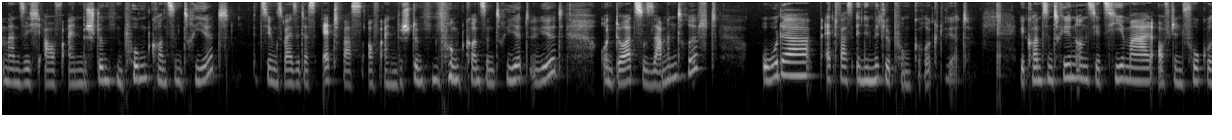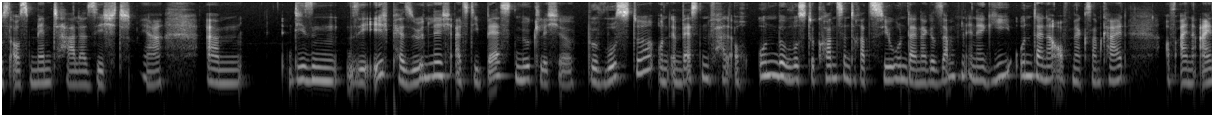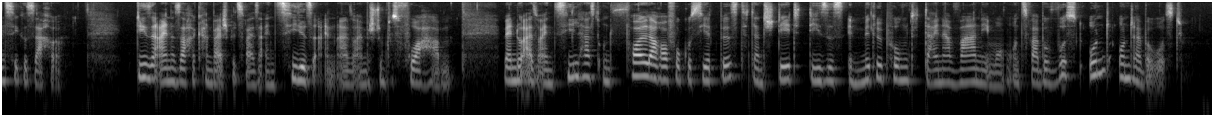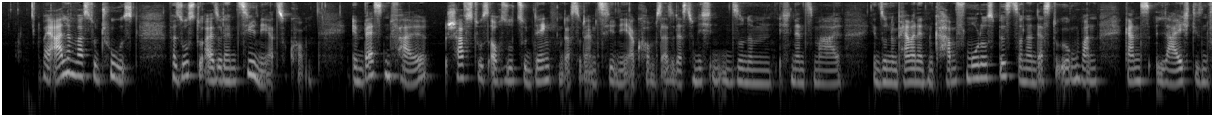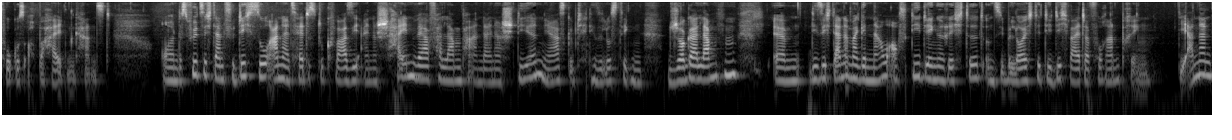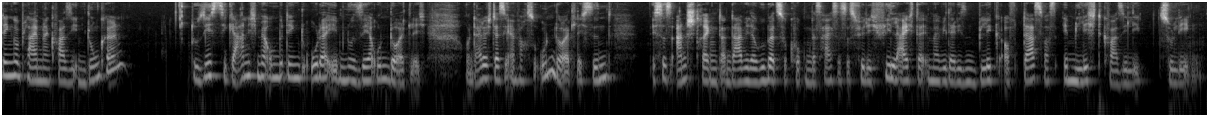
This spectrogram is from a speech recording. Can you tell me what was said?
man sich auf einen bestimmten Punkt konzentriert, beziehungsweise dass etwas auf einen bestimmten Punkt konzentriert wird und dort zusammentrifft oder etwas in den Mittelpunkt gerückt wird. Wir konzentrieren uns jetzt hier mal auf den Fokus aus mentaler Sicht. Ja, ähm, diesen sehe ich persönlich als die bestmögliche bewusste und im besten Fall auch unbewusste Konzentration deiner gesamten Energie und deiner Aufmerksamkeit auf eine einzige Sache. Diese eine Sache kann beispielsweise ein Ziel sein, also ein bestimmtes Vorhaben. Wenn du also ein Ziel hast und voll darauf fokussiert bist, dann steht dieses im Mittelpunkt deiner Wahrnehmung und zwar bewusst und unterbewusst. Bei allem, was du tust, versuchst du also deinem Ziel näher zu kommen. Im besten Fall schaffst du es auch so zu denken, dass du deinem Ziel näher kommst. Also, dass du nicht in so einem, ich nenne es mal, in so einem permanenten Kampfmodus bist, sondern dass du irgendwann ganz leicht diesen Fokus auch behalten kannst. Und es fühlt sich dann für dich so an, als hättest du quasi eine Scheinwerferlampe an deiner Stirn. Ja, es gibt ja diese lustigen Joggerlampen, ähm, die sich dann immer genau auf die Dinge richtet und sie beleuchtet, die dich weiter voranbringen. Die anderen Dinge bleiben dann quasi im Dunkeln. Du siehst sie gar nicht mehr unbedingt oder eben nur sehr undeutlich. Und dadurch, dass sie einfach so undeutlich sind, ist es anstrengend, dann da wieder rüber zu gucken. Das heißt, es ist für dich viel leichter, immer wieder diesen Blick auf das, was im Licht quasi liegt, zu legen.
